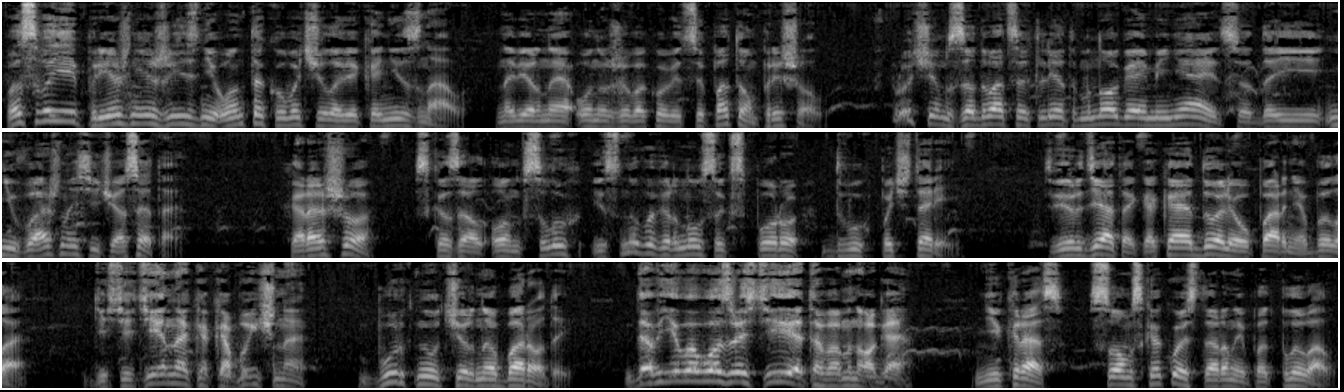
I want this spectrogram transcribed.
По своей прежней жизни он такого человека не знал. Наверное, он уже в Оковице потом пришел. Впрочем, за 20 лет многое меняется, да и не важно сейчас это. «Хорошо», — сказал он вслух и снова вернулся к спору двух почтарей. «Твердята, какая доля у парня была?» «Десятина, как обычно», — буркнул Чернобородый. «Да в его возрасте и этого много». «Некрас, Сом с какой стороны подплывал?»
